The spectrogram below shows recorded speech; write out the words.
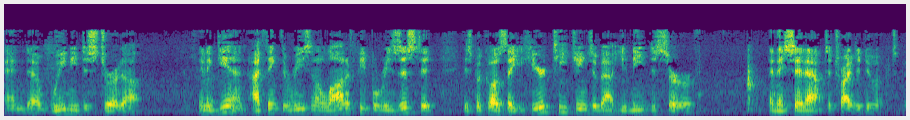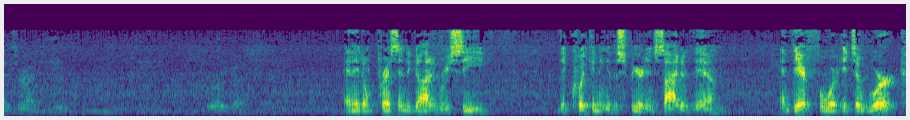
And uh, we need to stir it up. And again, I think the reason a lot of people resist it is because they hear teachings about you need to serve, and they set out to try to do it. That's right. Glory to God. and they don't press into God and receive the quickening of the Spirit inside of them. And therefore, it's a work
